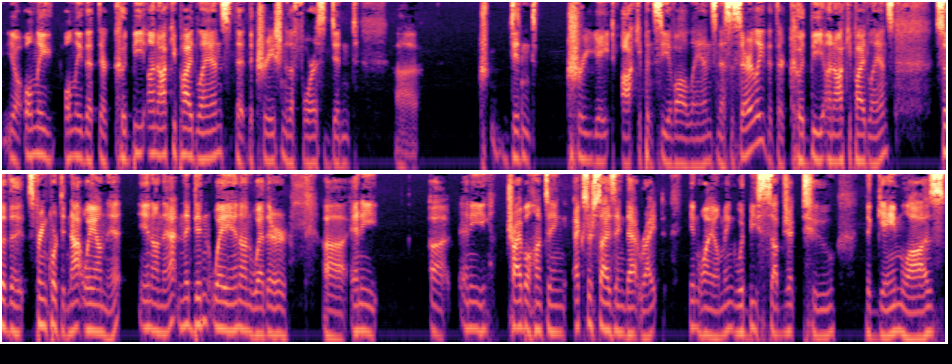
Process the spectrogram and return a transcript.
you know, only, only that there could be unoccupied lands that the creation of the forest didn't, uh, cr- didn't create occupancy of all lands necessarily, that there could be unoccupied lands. So the Supreme Court did not weigh on it in on that, and they didn't weigh in on whether uh, any uh, any tribal hunting exercising that right in Wyoming would be subject to the game laws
